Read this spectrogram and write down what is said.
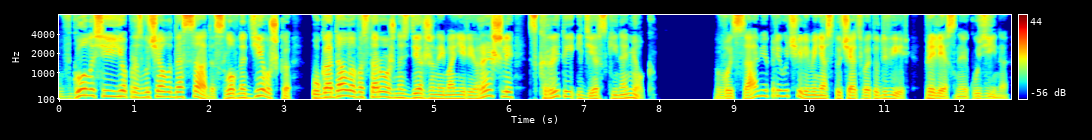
В голосе ее прозвучала досада, словно девушка угадала в осторожно сдержанной манере Рэшли скрытый и дерзкий намек. «Вы сами приучили меня стучать в эту дверь, прелестная кузина»,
